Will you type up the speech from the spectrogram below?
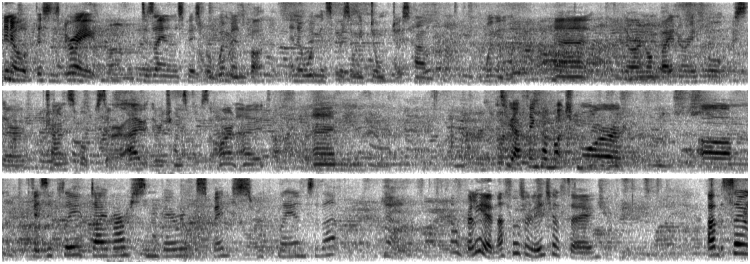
you know, this is great, designing the space for women, but in a women's prison we don't just have women. Uh, there are non-binary folks, there are trans folks that are out, there are trans folks that aren't out. Um, so yeah, I think a much more um, physically diverse and varied space would play into that. Yeah. Oh, brilliant. That sounds really interesting. Um, so,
